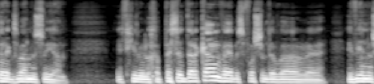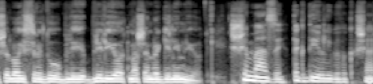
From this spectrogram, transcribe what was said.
פרק זמן מסוים. התחילו לחפש את דרכם, ובסופו של דבר אה, הבינו שלא ישרדו בלי, בלי להיות מה שהם רגילים להיות. שמה זה? תגדיר לי בבקשה.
